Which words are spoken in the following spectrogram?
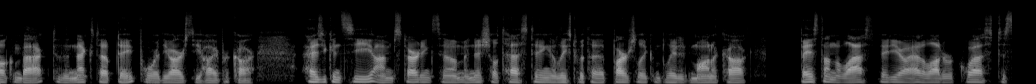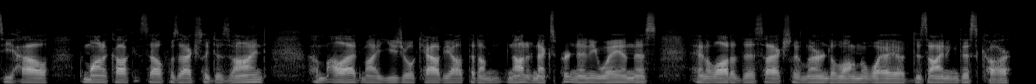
welcome back to the next update for the RC Hypercar. As you can see, I'm starting some initial testing, at least with a partially completed monocoque. Based on the last video, I had a lot of requests to see how the monocoque itself was actually designed. Um, I'll add my usual caveat that I'm not an expert in any way in this, and a lot of this I actually learned along the way of designing this car.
